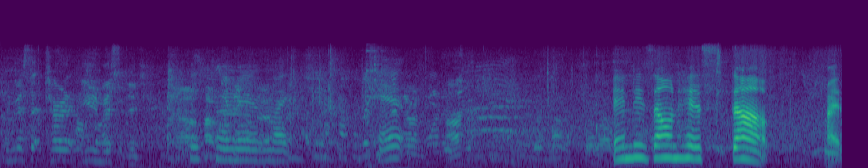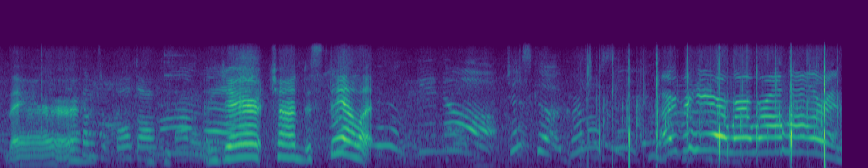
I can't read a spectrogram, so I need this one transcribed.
You missed that turn. You missed it, did you? He came in like 10. Indy's on his stump right there. Comes a bulldog And Jarrett tried to steal it. Over here where we're all hollering.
